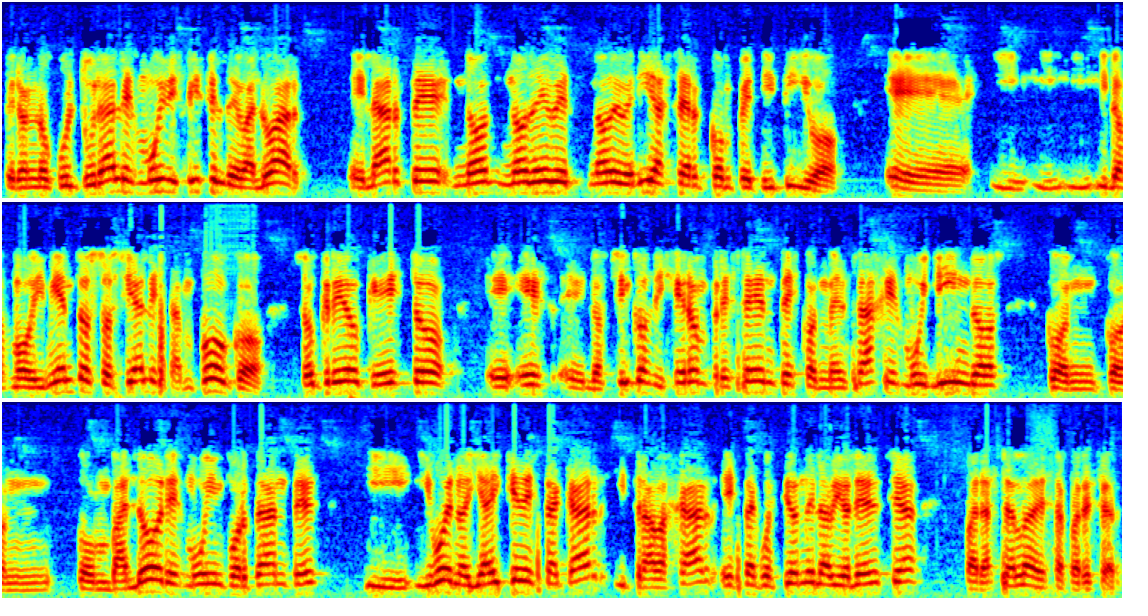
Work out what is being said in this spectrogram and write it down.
pero en lo cultural es muy difícil de evaluar. El arte no, no, debe, no debería ser competitivo eh, y, y los movimientos sociales tampoco. Yo creo que esto eh, es eh, los chicos dijeron presentes con mensajes muy lindos, con, con, con valores muy importantes y, bueno, y hay que destacar y trabajar esta cuestión de la violencia para hacerla desaparecer.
